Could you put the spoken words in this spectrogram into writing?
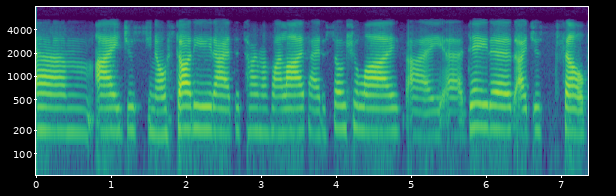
um, I just, you know, studied. I had the time of my life. I had a social life. I uh, dated. I just felt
